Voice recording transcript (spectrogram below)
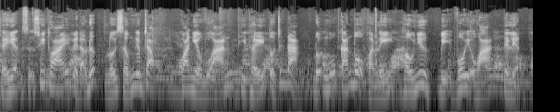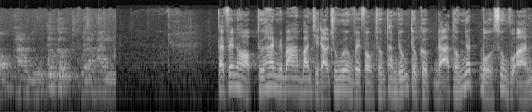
thể hiện sự suy thoái về đạo đức, lối sống nghiêm trọng. Qua nhiều vụ án thì thấy tổ chức đảng, đội ngũ cán bộ quản lý hầu như bị vô hiệu hóa, tê liệt. Tại phiên họp thứ 23, Ban chỉ đạo Trung ương về phòng chống tham nhũng tiêu cực đã thống nhất bổ sung vụ án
